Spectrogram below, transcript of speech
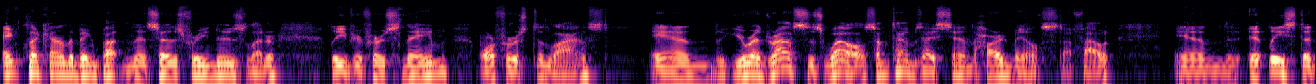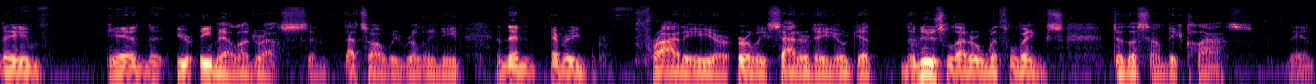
and click on the big button that says free newsletter. Leave your first name or first and last and your address as well. Sometimes I send hard mail stuff out and at least a name and your email address, and that's all we really need. And then every Friday or early Saturday, you'll get the newsletter with links to the Sunday class and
